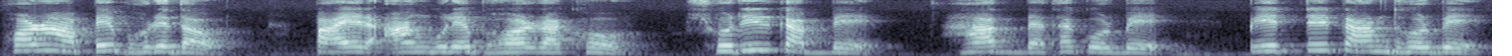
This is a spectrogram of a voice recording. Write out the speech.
ফড়া আপে ভরে দাও। পায়ের আঙ্গুলে ভর রাখো। শরীর কাঁপবে, হাত ব্যথা করবে, পেটে টান ধরবে,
